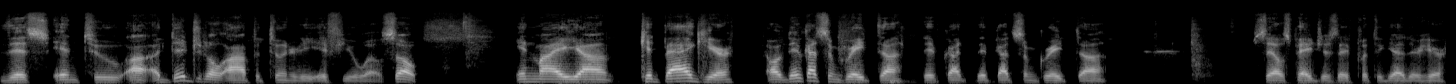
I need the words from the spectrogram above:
this into a digital opportunity, if you will. So, in my kit bag here. Oh, they've got some great. Uh, they've got they've got some great uh, sales pages they've put together here.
